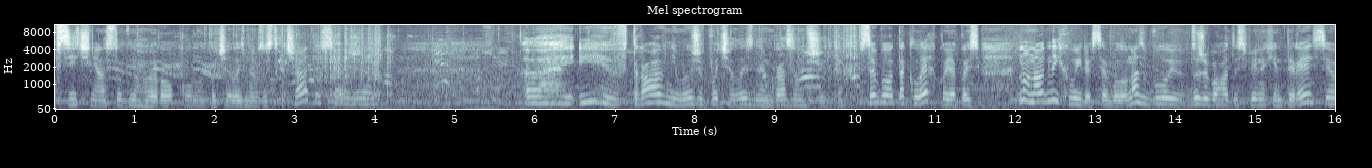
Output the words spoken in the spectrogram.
В січні наступного року ми почали з ним зустрічатися вже. І в травні ми вже почали з ним разом жити. Все було так легко, якось ну на одній хвилі все було. У нас було дуже багато спільних інтересів.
